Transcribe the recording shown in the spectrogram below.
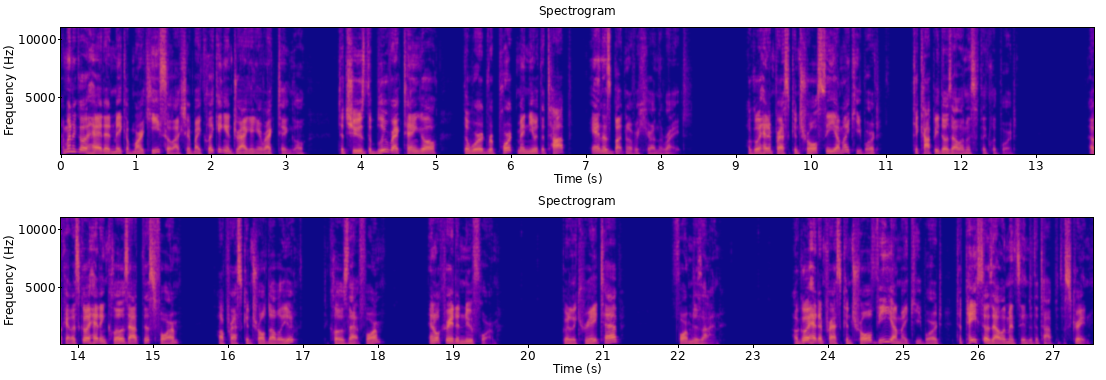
I'm going to go ahead and make a marquee selection by clicking and dragging a rectangle to choose the blue rectangle the word report menu at the top, and this button over here on the right. I'll go ahead and press Control C on my keyboard to copy those elements to the clipboard. Okay, let's go ahead and close out this form. I'll press Control W to close that form, and we'll create a new form. Go to the Create tab, Form Design. I'll go ahead and press Control V on my keyboard to paste those elements into the top of the screen.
